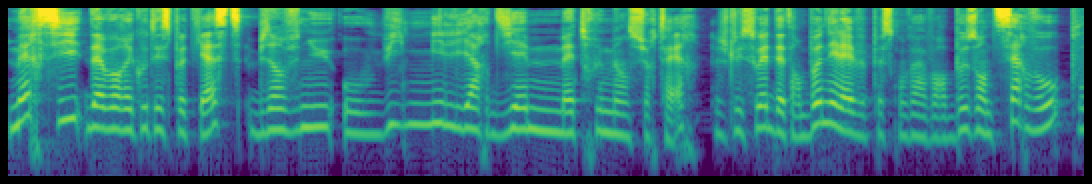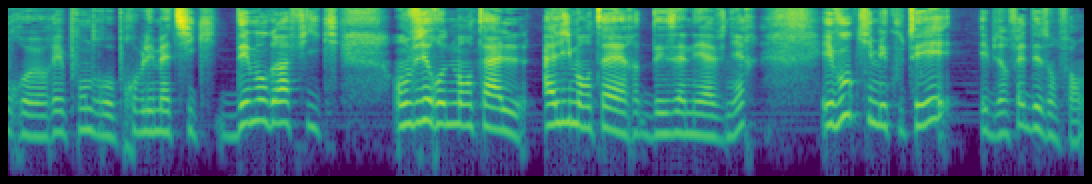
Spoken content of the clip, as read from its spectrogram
Merci d'avoir écouté ce podcast. Bienvenue au 8 milliardième être humain sur Terre. Je lui souhaite d'être un bon élève parce qu'on va avoir besoin de cerveau pour euh, répondre aux problématiques démographiques, environnementales, alimentaires des années à venir. Et vous qui m'écoutez, eh bien faites des enfants.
